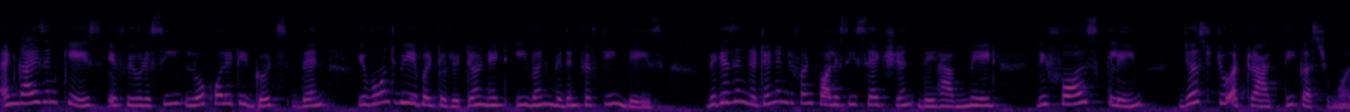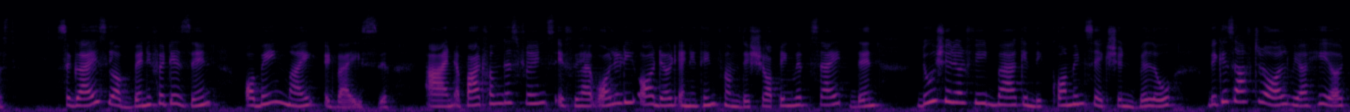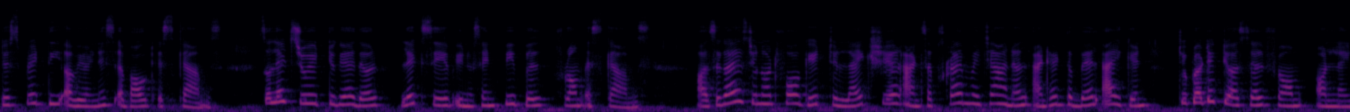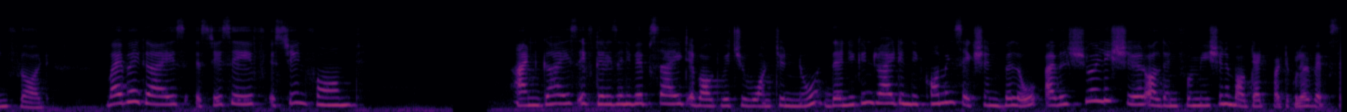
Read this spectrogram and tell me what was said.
And guys, in case if you receive low quality goods, then you won't be able to return it even within 15 days. Because in return and refund policy section, they have made the false claim just to attract the customers. So guys, your benefit is in obeying my advice and apart from this friends if you have already ordered anything from this shopping website then do share your feedback in the comment section below. Because after all we are here to spread the awareness about scams. So let's do it together. Let's save innocent people from scams. Also guys do not forget to like share and subscribe my channel and hit the bell icon to protect yourself from online fraud. Bye bye guys. Stay safe. Stay informed and guys, if there is any website about which you want to know, then you can write in the comment section below. I will surely share all the information about that particular website.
